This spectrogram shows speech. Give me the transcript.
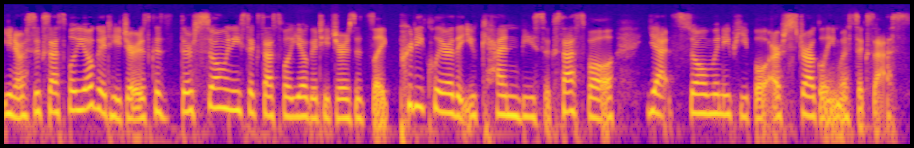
you know successful yoga teachers because there's so many successful yoga teachers. It's like pretty clear that you can be successful yet so many people are struggling with success.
